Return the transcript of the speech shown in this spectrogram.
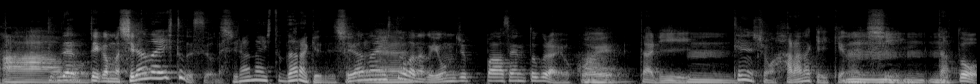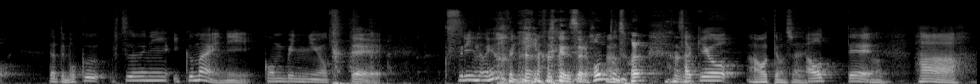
あ でっていうか、まあ、知らない人ですよね。知らない人だらけでした知から。ない人がなんか40%ぐらいを超えたり、うんテンション張らなきゃいけないシーンだと、だって僕、普通に行く前にコンビニに寄って、薬のように、それ本当ドラ、酒を煽ってましたね。煽って、うんはあ、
